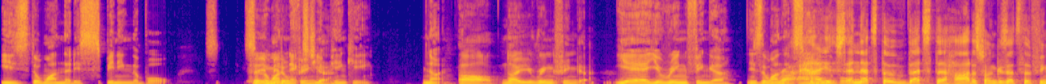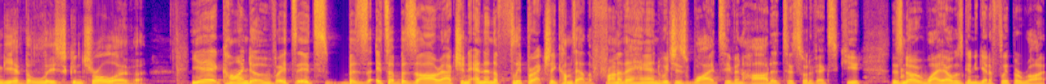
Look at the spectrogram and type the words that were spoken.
is the one that is spinning the ball. So, So the one next to your finger. pinky. No, Oh no, your ring finger. yeah, your ring finger is the one Right, that's spinning Hey, the ball. and that's the that's the hardest one because that's the finger you have the least control over. Yeah, kind of. It's it's it's a bizarre action, and then the flipper actually comes out the front of the hand, which is why it's even harder to sort of execute. There's no way I was going to get a flipper right.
